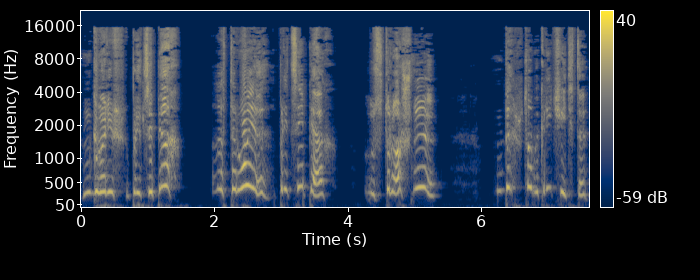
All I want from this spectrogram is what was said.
Говоришь, при цепях? — Трое при цепях. — Страшные? — Да что вы кричите-то?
